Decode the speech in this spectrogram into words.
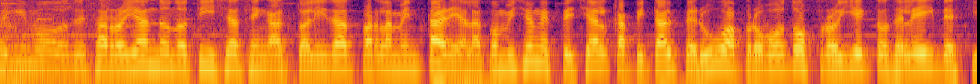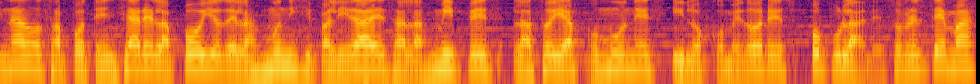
Seguimos desarrollando noticias en actualidad parlamentaria. La Comisión Especial Capital Perú aprobó dos proyectos de ley destinados a potenciar el apoyo de las municipalidades a las MIPES, las ollas comunes y los comedores populares. Sobre el tema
